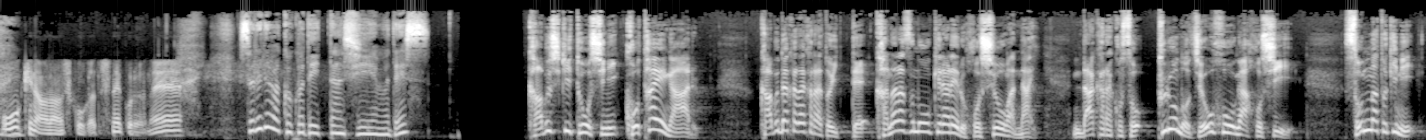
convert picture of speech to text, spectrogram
はい、大きなアナウンス効果ですね、これはね。はい、それではここで一旦 CM です。株式投資に答えがある。株高だからといって必ず設けられる保証はない。だからこそプロの情報が欲しい。そんな時に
